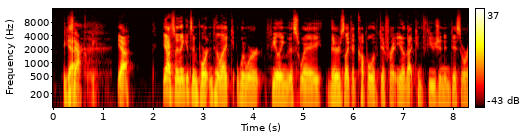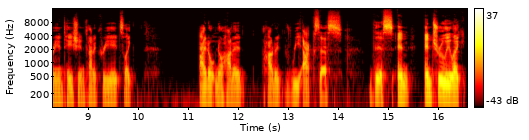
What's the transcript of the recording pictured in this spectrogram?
exactly Yeah. Yeah, so I think it's important to like when we're feeling this way, there's like a couple of different, you know, that confusion and disorientation kind of creates like I don't know how to how to reaccess this and and truly like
